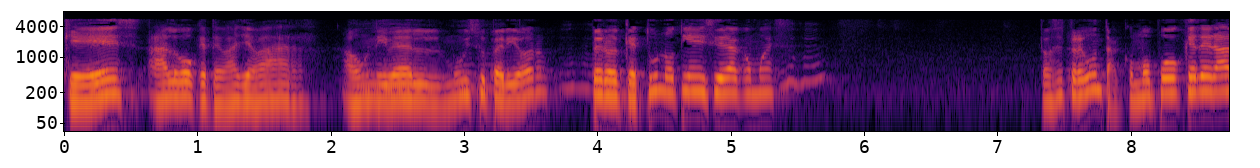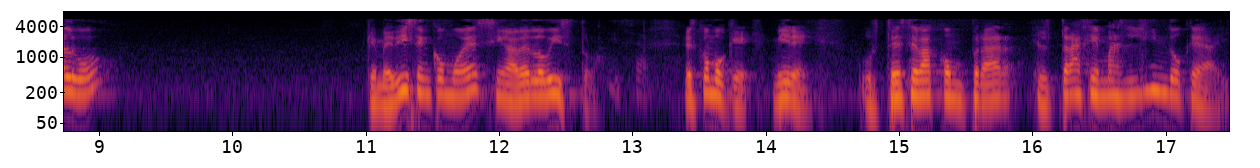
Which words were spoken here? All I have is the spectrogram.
que es algo que te va a llevar a un nivel muy superior, pero el que tú no tienes idea cómo es. Entonces pregunta, ¿cómo puedo querer algo que me dicen cómo es sin haberlo visto? Es como que, miren, usted se va a comprar el traje más lindo que hay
